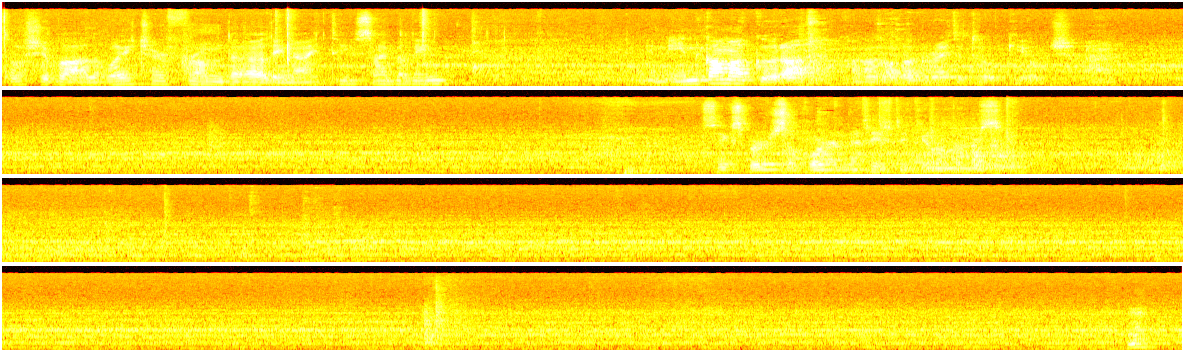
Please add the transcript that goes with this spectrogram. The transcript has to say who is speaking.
Speaker 1: Toshiba elevator from the early 90s, I believe. In, in Kamakura, Kanagawa, Greater Tokyo, Japan. Six birds of 450 kilograms. М?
